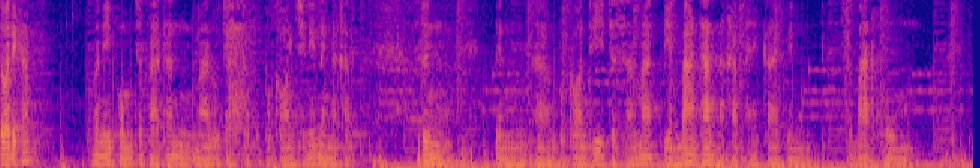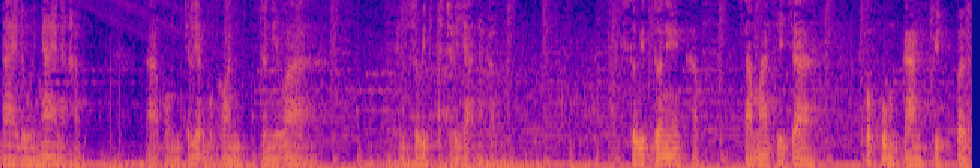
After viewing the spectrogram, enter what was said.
สวัสดีครับ วันนี้ผมจะพาท่านมารู้จักกับอุปกรณ์ชนิดหนึ่งนะครับ ซึ่งเป็นอุปกรณ์ที่จะสามารถเปลี่ยนบ้านท่านนะครับ ให้กลายเป็นสมาร์ทโฮมได้โดยง่ายนะครับผมจะเรียกอุปกรณ์ตัวนี้ว่าเป็นสวิตช์อัจฉริยะนะครับ สวิตช์ตัวนี้ครับสามารถที่จะควบคุมการปิดเปิด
